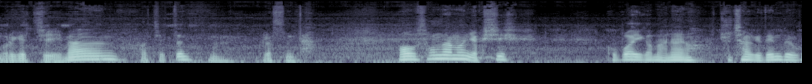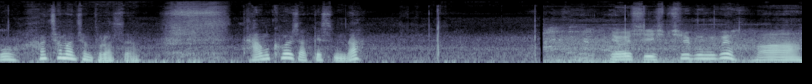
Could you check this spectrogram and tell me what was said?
어. 모르겠지만 어쨌든 음, 그렇습니다. 어 성남은 역시 고바위가 많아요. 주차하기도 힘들고 한참 한참 돌았어요. 다음 콜 잡겠습니다. 10시 27분이고요. 아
